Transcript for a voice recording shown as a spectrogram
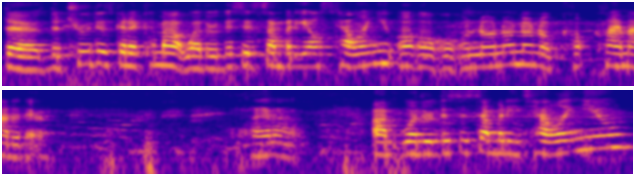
the, the truth is going to come out, whether this is somebody else telling you, oh, oh, oh, no, no, no, no, climb out of there. Climb out. Um, whether this is somebody telling you,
